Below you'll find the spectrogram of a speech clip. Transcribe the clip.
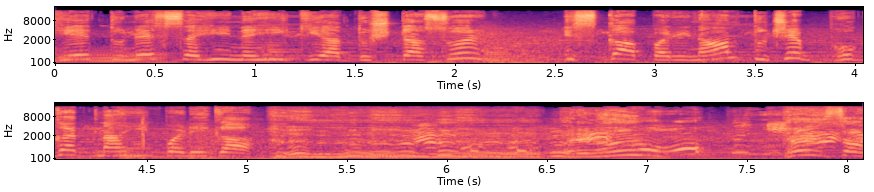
ये तूने सही नहीं किया दुष्टासुर इसका परिणाम तुझे भुगतना ही पड़ेगा। परिणाम? कैसा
